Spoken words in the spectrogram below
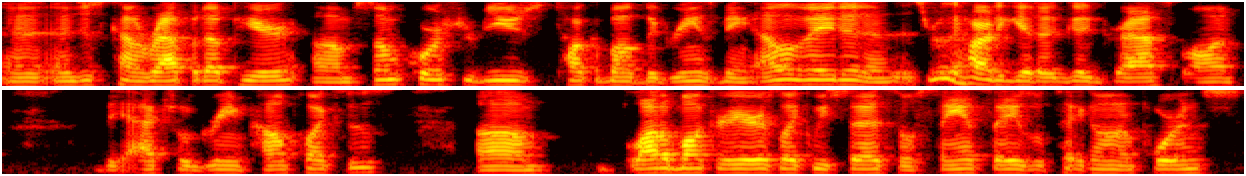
and, and, just kind of wrap it up here. Um, some course reviews talk about the greens being elevated, and it's really hard to get a good grasp on the actual green complexes. Um, a lot of bunker areas, like we said, so sand saves will take on importance.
